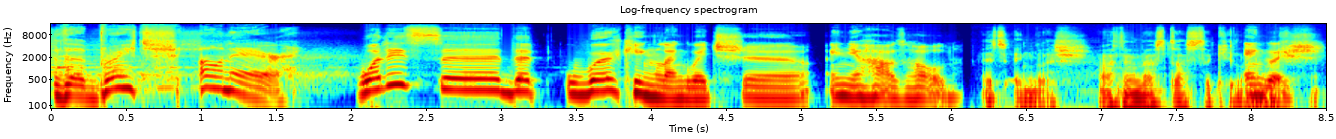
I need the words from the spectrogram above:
The Bridge on Air. What is uh, the working language uh, in your household? it's English. I think that's that's the key. Language. English.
